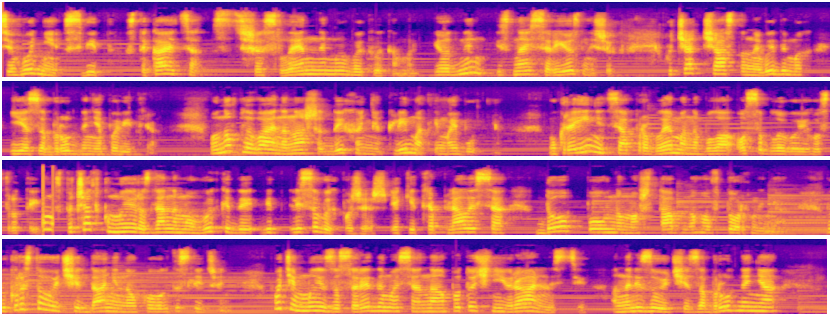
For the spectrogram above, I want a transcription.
Сьогодні світ стикається з численними викликами, і одним із найсерйозніших, хоча часто невидимих, є забруднення повітря. Воно впливає на наше дихання, клімат і майбутнє. В Україні ця проблема набула особливої гостроти. Спочатку ми розглянемо викиди від лісових пожеж, які траплялися до повномасштабного вторгнення, використовуючи дані наукових досліджень. Потім ми зосередимося на поточній реальності, аналізуючи забруднення,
